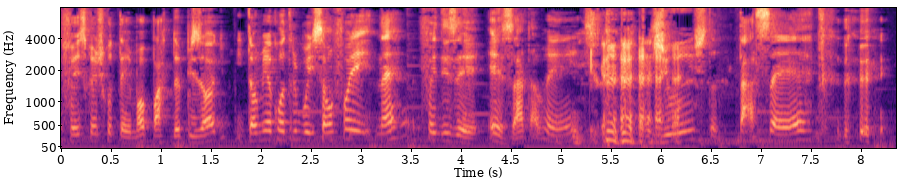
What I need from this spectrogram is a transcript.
Foi isso que eu escutei, a maior parte do episódio. Então minha contribuição foi, né? Foi dizer, exatamente. Justo, tá certo.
